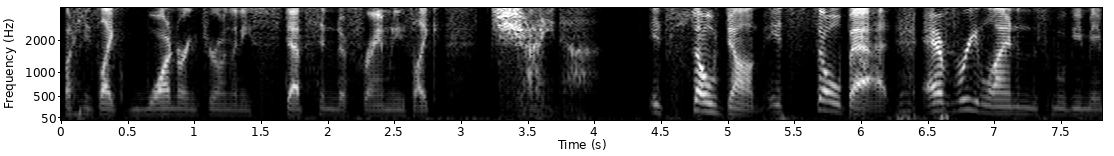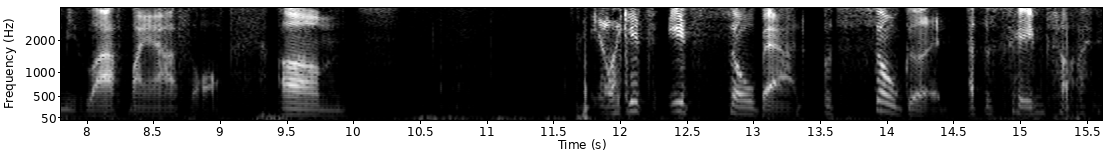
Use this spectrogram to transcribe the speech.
but he's like wandering through and then he steps into frame and he's like china it's so dumb it's so bad every line in this movie made me laugh my ass off um like it's it's so bad, but so good at the same time.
